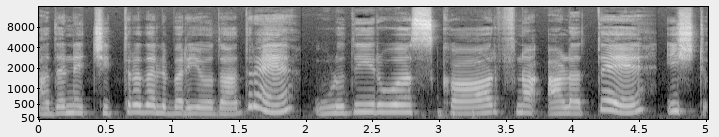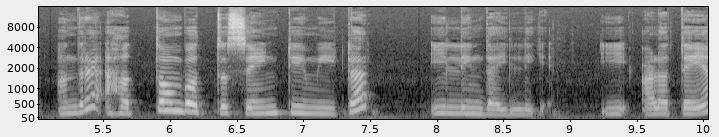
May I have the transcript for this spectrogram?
ಅದನ್ನೇ ಚಿತ್ರದಲ್ಲಿ ಬರೆಯೋದಾದ್ರೆ ಉಳಿದಿರುವ ಸ್ಕಾರ್ಫ್ನ ಅಳತೆ ಇಷ್ಟು. ಅಂದ್ರೆ ಹತ್ತೊಂಬತ್ತು ಸೆಂಟಿಮೀಟರ್ ಇಲ್ಲಿಂದ ಇಲ್ಲಿಗೆ ಈ ಅಳತೆಯ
